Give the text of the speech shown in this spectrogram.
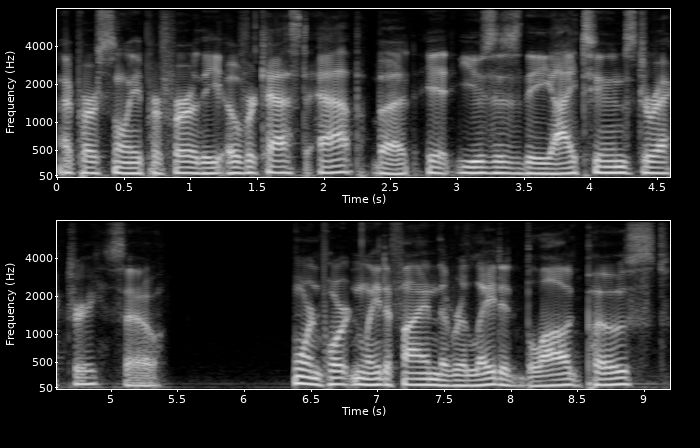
I personally prefer the Overcast app, but it uses the iTunes directory, so more importantly, to find the related blog post,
